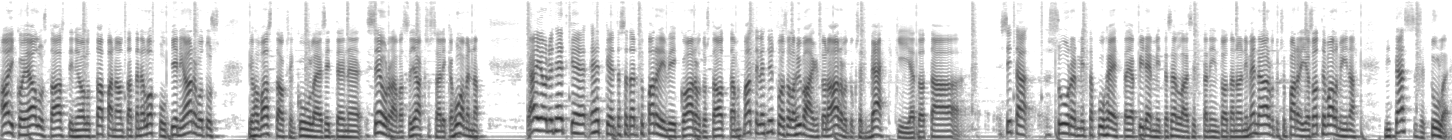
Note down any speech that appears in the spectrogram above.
aikojen alusta asti niin on ollut tapana ottaa tänne loppuun pieni arvotus, johon vastauksen kuulee sitten eh, seuraavassa jaksossa, eli huomenna. Ja ei ole nyt hetkeen, hetkeen tässä taidettu pari viikkoa arvotusta ottaa, mutta mä ajattelin, että nyt voisi olla hyvä aika tuoda arvotukset backiin. Ja tota, sitä suuremmitta puheitta ja pidemmittä sellaisista, niin, tuota, no, niin mennään arvotuksen pariin. Jos olette valmiina, niin tässä se tulee.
